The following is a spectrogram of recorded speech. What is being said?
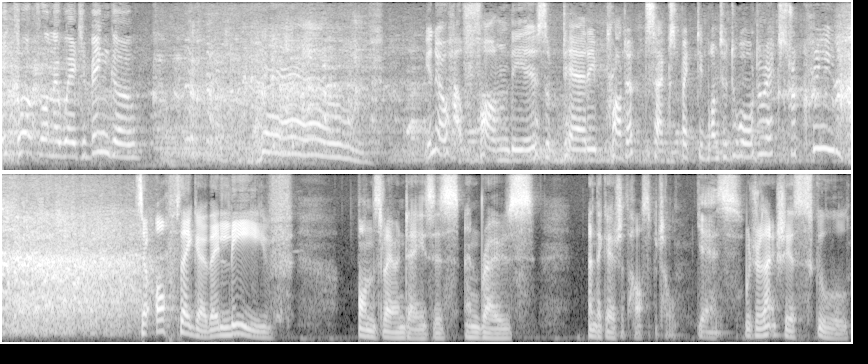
He caught her on her way to bingo. Well, you know how fond he is of dairy products. I expect he wanted to order extra cream. So off they go. They leave Onslow and Daisies and Rose, and they go to the hospital. Yes. Which was actually a school.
